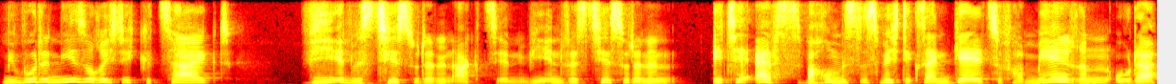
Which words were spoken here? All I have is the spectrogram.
mir wurde nie so richtig gezeigt, wie investierst du denn in Aktien? Wie investierst du denn in ETFs? Warum ist es wichtig, sein Geld zu vermehren oder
